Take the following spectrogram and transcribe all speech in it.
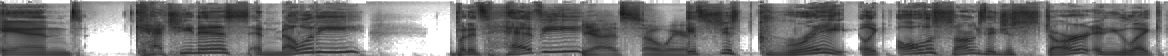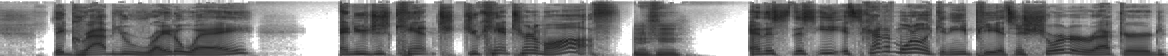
and catchiness and melody, but it's heavy. Yeah, it's so weird. It's just great. Like all the songs, they just start and you like they grab you right away, and you just can't you can't turn them off. hmm And this this e, it's kind of more like an EP. It's a shorter record.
